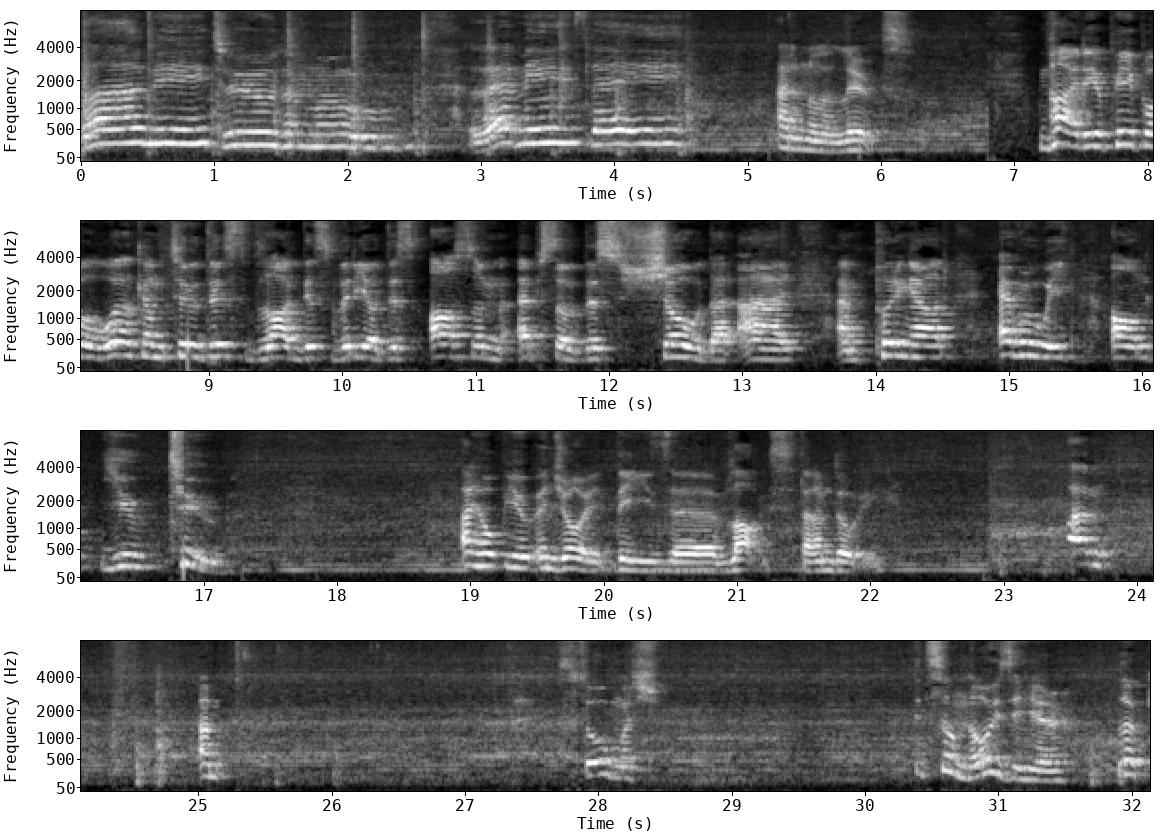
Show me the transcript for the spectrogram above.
Fly me to the moon, let me stay. I don't know the lyrics. My dear people, welcome to this vlog, this video, this awesome episode, this show that I am putting out every week on YouTube. I hope you enjoy these uh, vlogs that I'm doing. Um, um, so much. It's so noisy here. Look.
